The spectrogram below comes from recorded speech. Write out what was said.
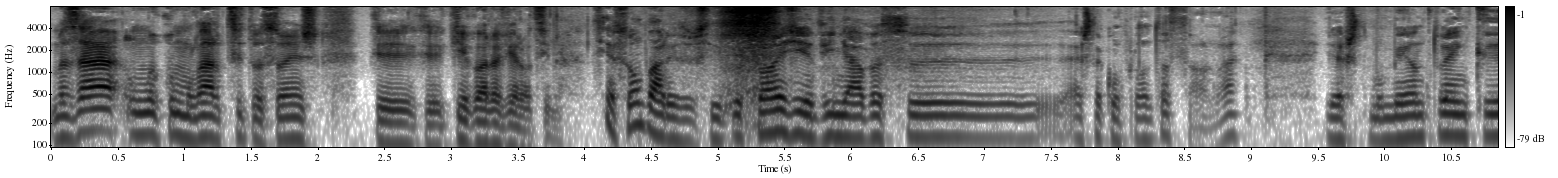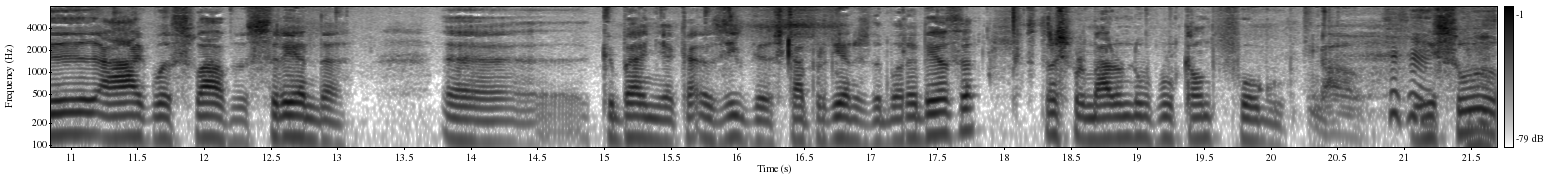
mas há um acumular de situações que, que, que agora vieram de cima. Sim, são várias as situações e adivinhava-se esta confrontação, não é? Este momento em que a água suave, serena, uh, que banha as ilhas cabo-verdianas da Morabeza se transformaram num vulcão de fogo. Não. Isso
